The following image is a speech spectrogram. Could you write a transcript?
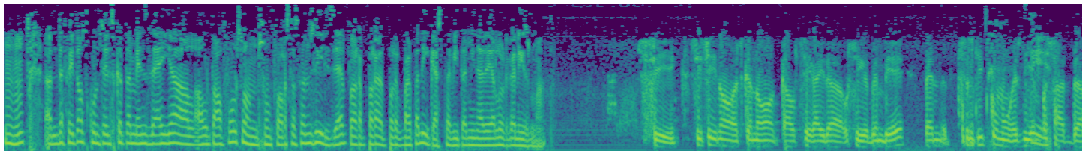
Uh -huh. De fet, els consells que també ens deia el, el Tòfol són, són força senzills eh, per, per, per, per tenir aquesta vitamina D a l'organisme. Sí, sí, sí, no, és que no cal ser gaire, o sigui, ben bé, ben, sentit comú, és a dir, Sí. hem passat de,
